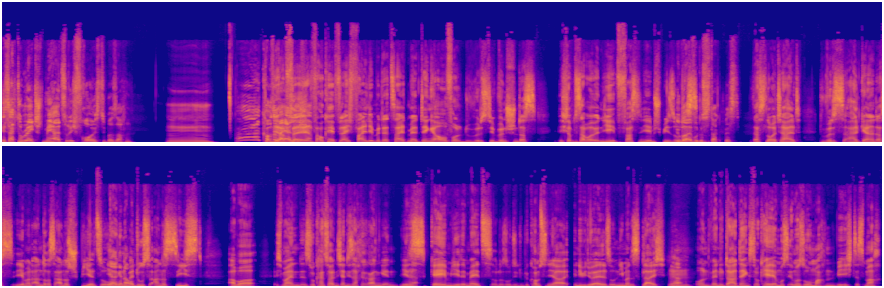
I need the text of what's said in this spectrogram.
Ich sag, du ragest mehr, als du dich freust über Sachen. Mm, Ah, komm, sei ja, mal ehrlich. ja, okay, vielleicht fallen dir mit der Zeit mehr Dinge auf oder du würdest dir wünschen, dass Ich glaube, das ist aber in je, fast in jedem Spiel so. Überall, dass, wo du stuck bist. dass Leute halt, du würdest halt gerne, dass jemand anderes anders spielt, so. Ja, genau. Weil du es anders siehst. Aber ich meine, so kannst du halt nicht an die Sache rangehen. Jedes Game, jede Mates oder so, die du bekommst, sind ja individuell, so niemand ist gleich. Ja. Mhm. Und wenn du da denkst, okay, der muss immer so machen, wie ich das mache,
